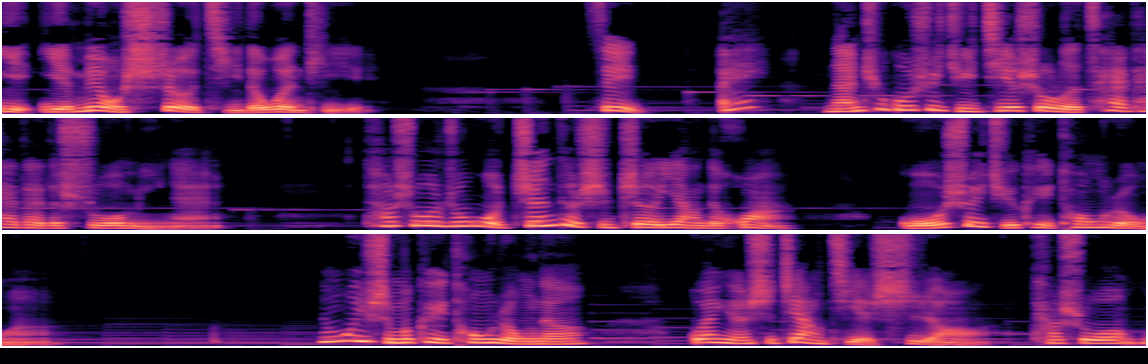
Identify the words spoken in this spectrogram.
也也没有涉及的问题。所以，哎，南区国税局接受了蔡太太的说明，哎，他说如果真的是这样的话，国税局可以通融啊。那为什么可以通融呢？”官员是这样解释啊，他说，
